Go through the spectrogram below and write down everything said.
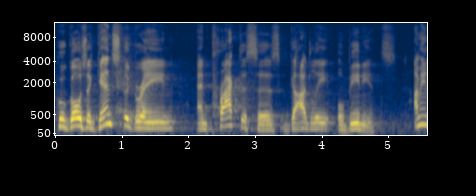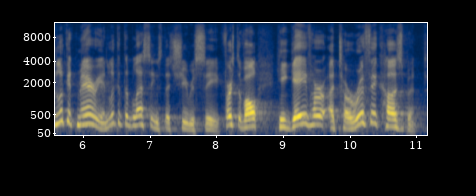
who goes against the grain and practices godly obedience. I mean, look at Mary and look at the blessings that she received. First of all, He gave her a terrific husband,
